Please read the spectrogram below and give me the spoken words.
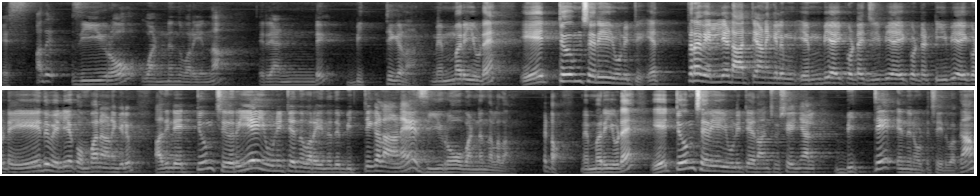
യെസ് അത് സീറോ വൺ എന്ന് പറയുന്ന രണ്ട് ബിറ്റുകളാണ് മെമ്മറിയുടെ ഏറ്റവും ചെറിയ യൂണിറ്റ് എത്ര വലിയ ഡാറ്റ ആണെങ്കിലും എം ബി ആയിക്കോട്ടെ ജി ബി ആയിക്കോട്ടെ ടി ബി ആയിക്കോട്ടെ ഏത് വലിയ കൊമ്പാനാണെങ്കിലും അതിന്റെ ഏറ്റവും ചെറിയ യൂണിറ്റ് എന്ന് പറയുന്നത് ബിറ്റുകളാണ് സീറോ വൺ എന്നുള്ളതാണ്. കേട്ടോ. മെമ്മറിയുടെ ഏറ്റവും ചെറിയ യൂണിറ്റ് ഏതാണെന്ന് ചോദിച്ചു കഴിഞ്ഞാൽ ബിറ്റ് എന്ന് നോട്ട് ചെയ്തു വെക്കാം.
